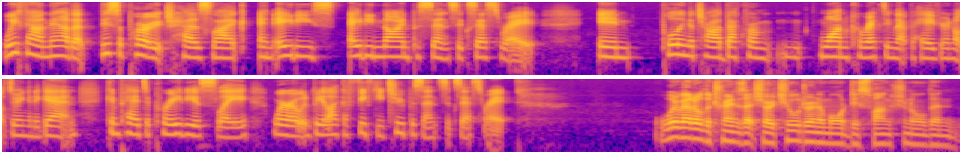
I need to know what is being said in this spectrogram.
We found now that this approach has like an 80, 89% success rate in pulling a child back from one correcting that behavior and not doing it again compared to previously where it would be like a 52% success rate. What about all the trends that show children are more dysfunctional than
